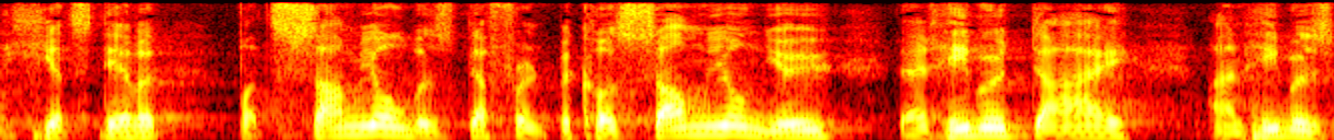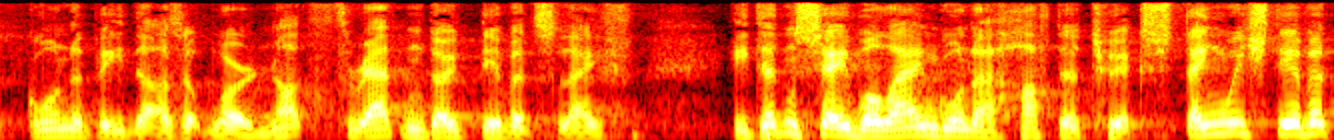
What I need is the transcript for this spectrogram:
He hates David. But Samuel was different because Samuel knew that he would die and he was going to be, as it were, not threatened out David's life. He didn't say, Well, I'm going to have to, to extinguish David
